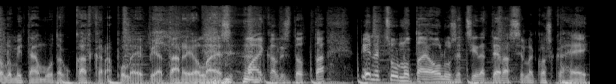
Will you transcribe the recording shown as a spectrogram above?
ollut mitään muuta kuin katkarapuleipiä tarjolla. Ja sitten paikalliset ottaa pienet sunnuntai-oluset siinä terassilla, koska hei,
